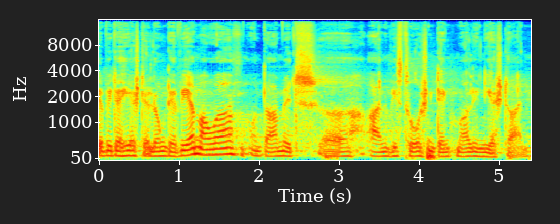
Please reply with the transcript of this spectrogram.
der Wiederherstellung der Wehrmauer und damit äh, einem historischen Denkmal in Nierstein.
